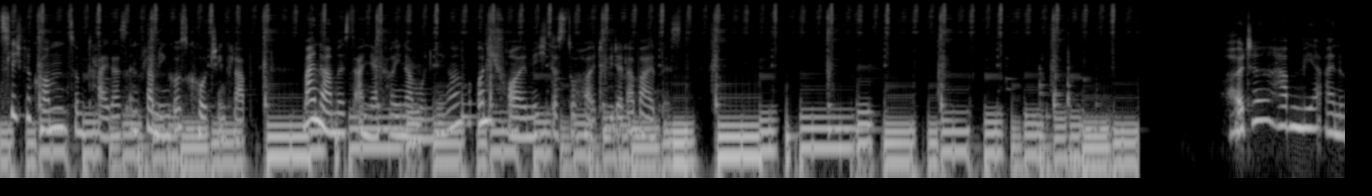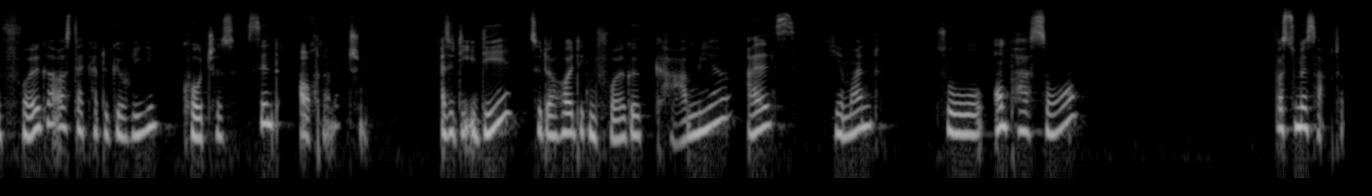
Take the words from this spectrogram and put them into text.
Herzlich willkommen zum Tigers and Flamingos Coaching Club. Mein Name ist Anja Karina Mundinger und ich freue mich, dass du heute wieder dabei bist. Heute haben wir eine Folge aus der Kategorie Coaches sind auch nur Menschen. Also die Idee zu der heutigen Folge kam mir, als jemand so en passant was zu mir sagte.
